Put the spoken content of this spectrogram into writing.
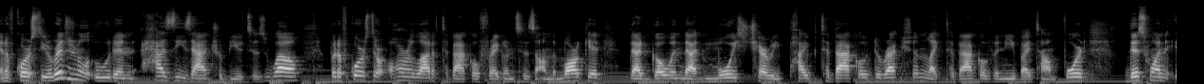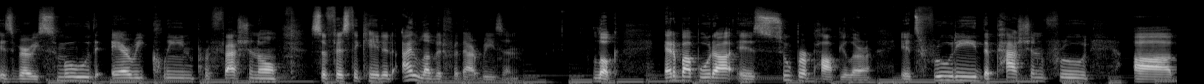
And of course, the original Uden has these attributes as well. But of course, there are a lot of tobacco fragrances on the market that go in that moist cherry pipe tobacco direction, like Tobacco Vanille by Tom Ford. This one is very smooth, airy, clean, professional, sophisticated. I love it for that reason. Look, Erba Pura is super popular. It's fruity, the passion fruit, uh,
